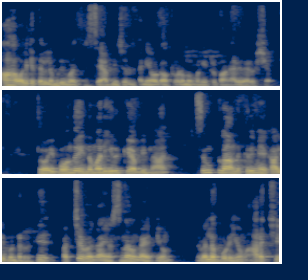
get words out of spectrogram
ஆஹா வலிக்க தெரியல முடி முளைச்சிருச்சு அப்படின்னு சொல்லி தனியாக டாக்டர் உடம்பு பண்ணிட்டு இருப்பாங்க. அது வேறு விஷயம். ஸோ இப்போ வந்து இந்த மாதிரி இருக்குது அப்படின்னா சிம்பிளாக அந்த கிருமியை காலி பண்ணுறதுக்கு பச்சை வெங்காயம் சின்ன வெங்காயத்தையும் வெள்ளைப்பொடியும் அரைச்சி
